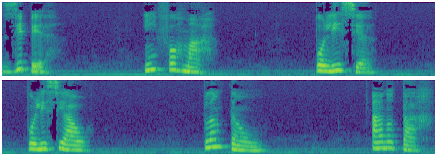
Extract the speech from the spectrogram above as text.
zíper, informar, polícia, policial, plantão anotar,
